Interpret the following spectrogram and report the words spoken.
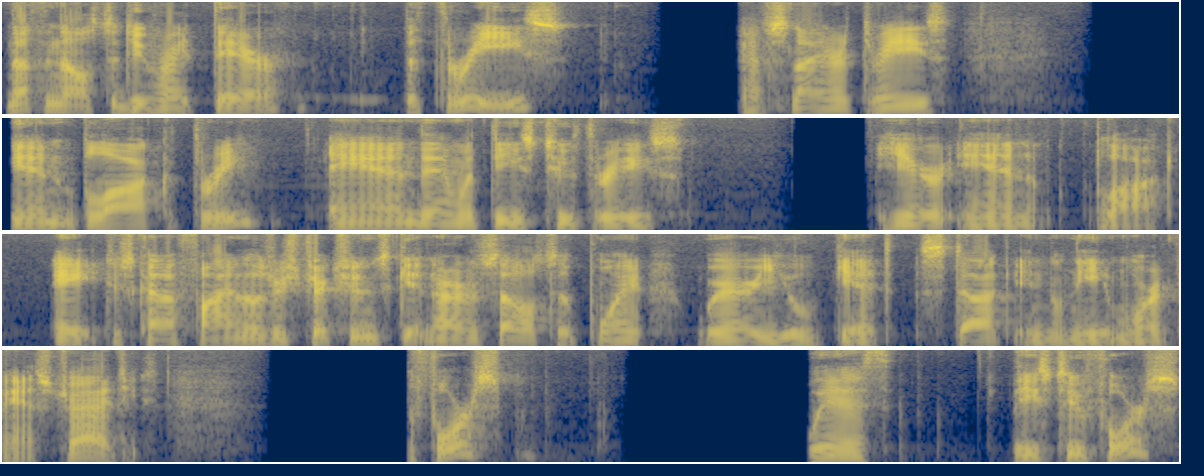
Nothing else to do right there. The threes, we have Snyder threes in block three. And then with these two threes here in block eight. Just kind of find those restrictions, getting ourselves to the point where you'll get stuck and you'll need more advanced strategies. The force, with these two fours,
